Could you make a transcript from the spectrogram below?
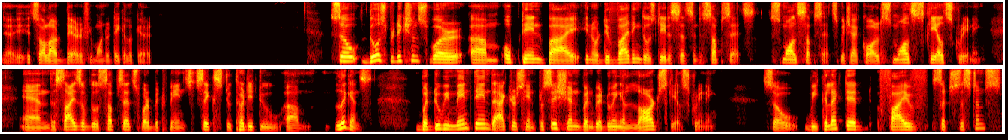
it's all out there if you want to take a look at it. So those predictions were um, obtained by you know, dividing those data sets into subsets, small subsets, which I call small scale screening. And the size of those subsets were between six to 32 um, ligands. But do we maintain the accuracy and precision when we're doing a large scale screening? So we collected five such systems.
